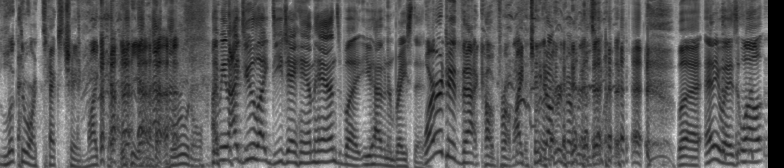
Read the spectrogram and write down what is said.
look through our text chain, my God, Yeah. brutal. I mean, I do like DJ Ham Hands, but you haven't embraced it. Where did that come from? I do not remember this one. But anyways, well,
